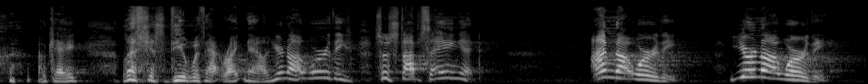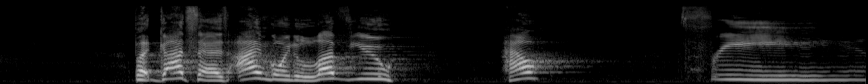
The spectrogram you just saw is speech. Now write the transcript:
okay? Let's just deal with that right now. You're not worthy, so stop saying it. I'm not worthy. You're not worthy. But God says, I'm going to love you. How? Freely.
